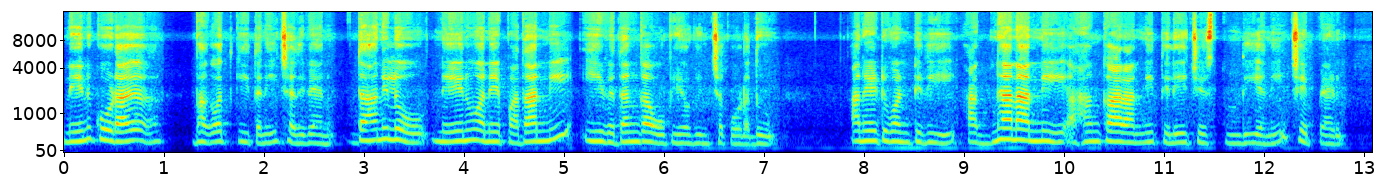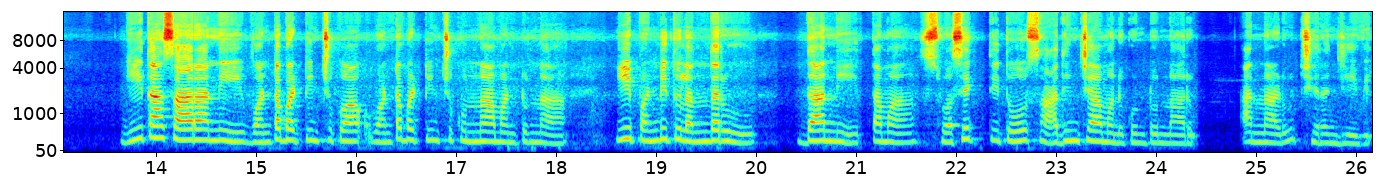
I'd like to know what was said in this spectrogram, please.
నేను కూడా భగవద్గీతని చదివాను. దానిలో నేను అనే పదాన్ని ఈ విధంగా ఉపయోగించకూడదు. అనేటువంటిది అజ్ఞానాన్ని అహంకారాన్ని తెలియచేస్తుంది అని చెప్పాడు. గీతాసారాన్ని వంట పట్టించుకో వంట పట్టించుకున్నామంటున్న ఈ పండితులందరూ దాన్ని తమ స్వశక్తితో సాధించామనుకుంటున్నారు అన్నాడు చిరంజీవి.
